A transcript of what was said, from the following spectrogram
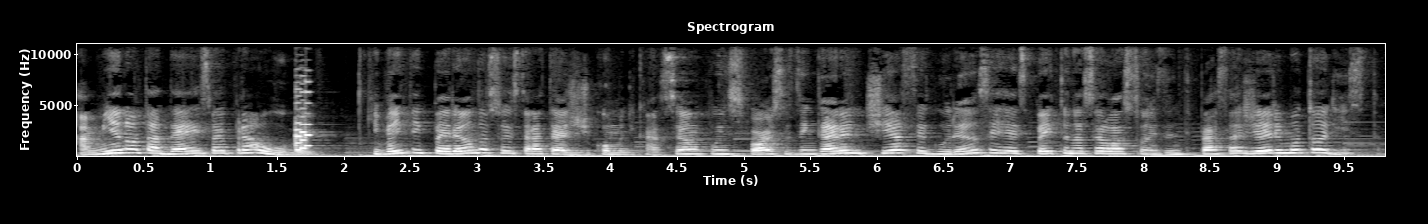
A minha nota 10 vai para a Uber, que vem temperando a sua estratégia de comunicação com esforços em garantir a segurança e respeito nas relações entre passageiro e motorista.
